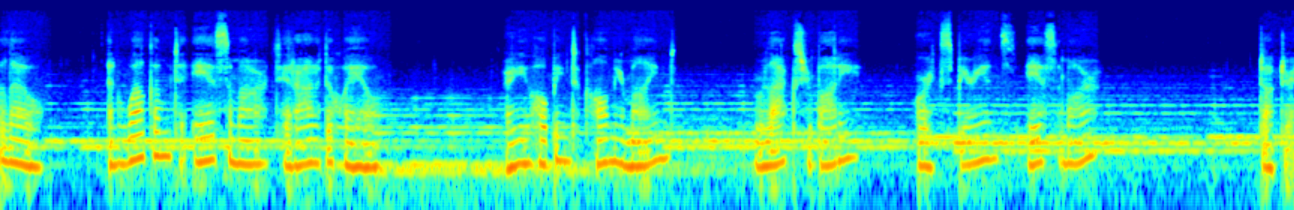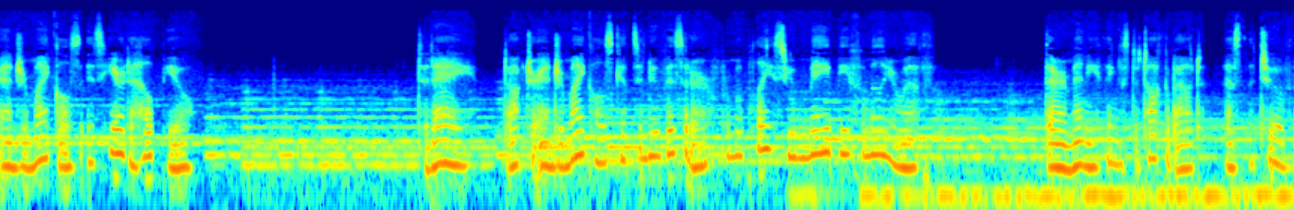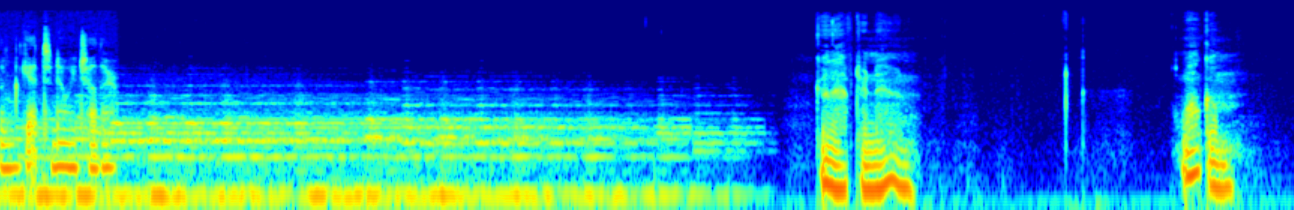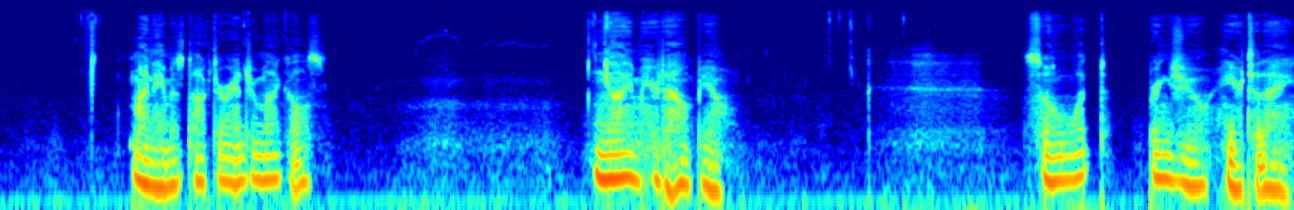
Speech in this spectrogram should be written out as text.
Hello, and welcome to ASMR Tirar de Juego. Are you hoping to calm your mind, relax your body, or experience ASMR? Dr. Andrew Michaels is here to help you. Today, Dr. Andrew Michaels gets a new visitor from a place you may be familiar with. There are many things to talk about as the two of them get to know each other. Good afternoon. Welcome. My name is Dr. Andrew Michaels. I am here to help you. So, what brings you here today?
